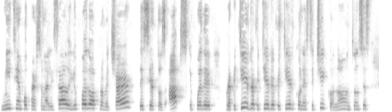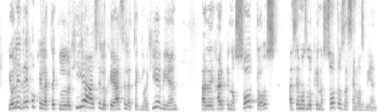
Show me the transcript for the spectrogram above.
mi tiempo personalizado. Yo puedo aprovechar de ciertos apps que puede repetir, repetir, repetir con este chico, ¿no? Entonces, yo le dejo que la tecnología hace lo que hace la tecnología bien para dejar que nosotros hacemos lo que nosotros hacemos bien.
